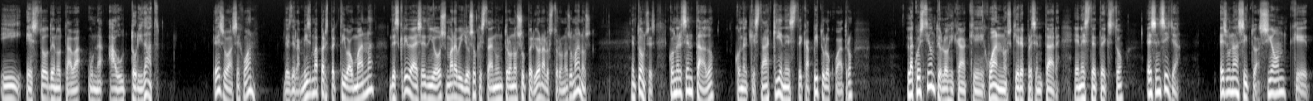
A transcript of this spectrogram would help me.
y esto denotaba una autoridad. Eso hace Juan. Desde la misma perspectiva humana, describe a ese Dios maravilloso que está en un trono superior a los tronos humanos. Entonces, con el sentado, con el que está aquí en este capítulo 4, la cuestión teológica que Juan nos quiere presentar en este texto es sencilla. Es una situación que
